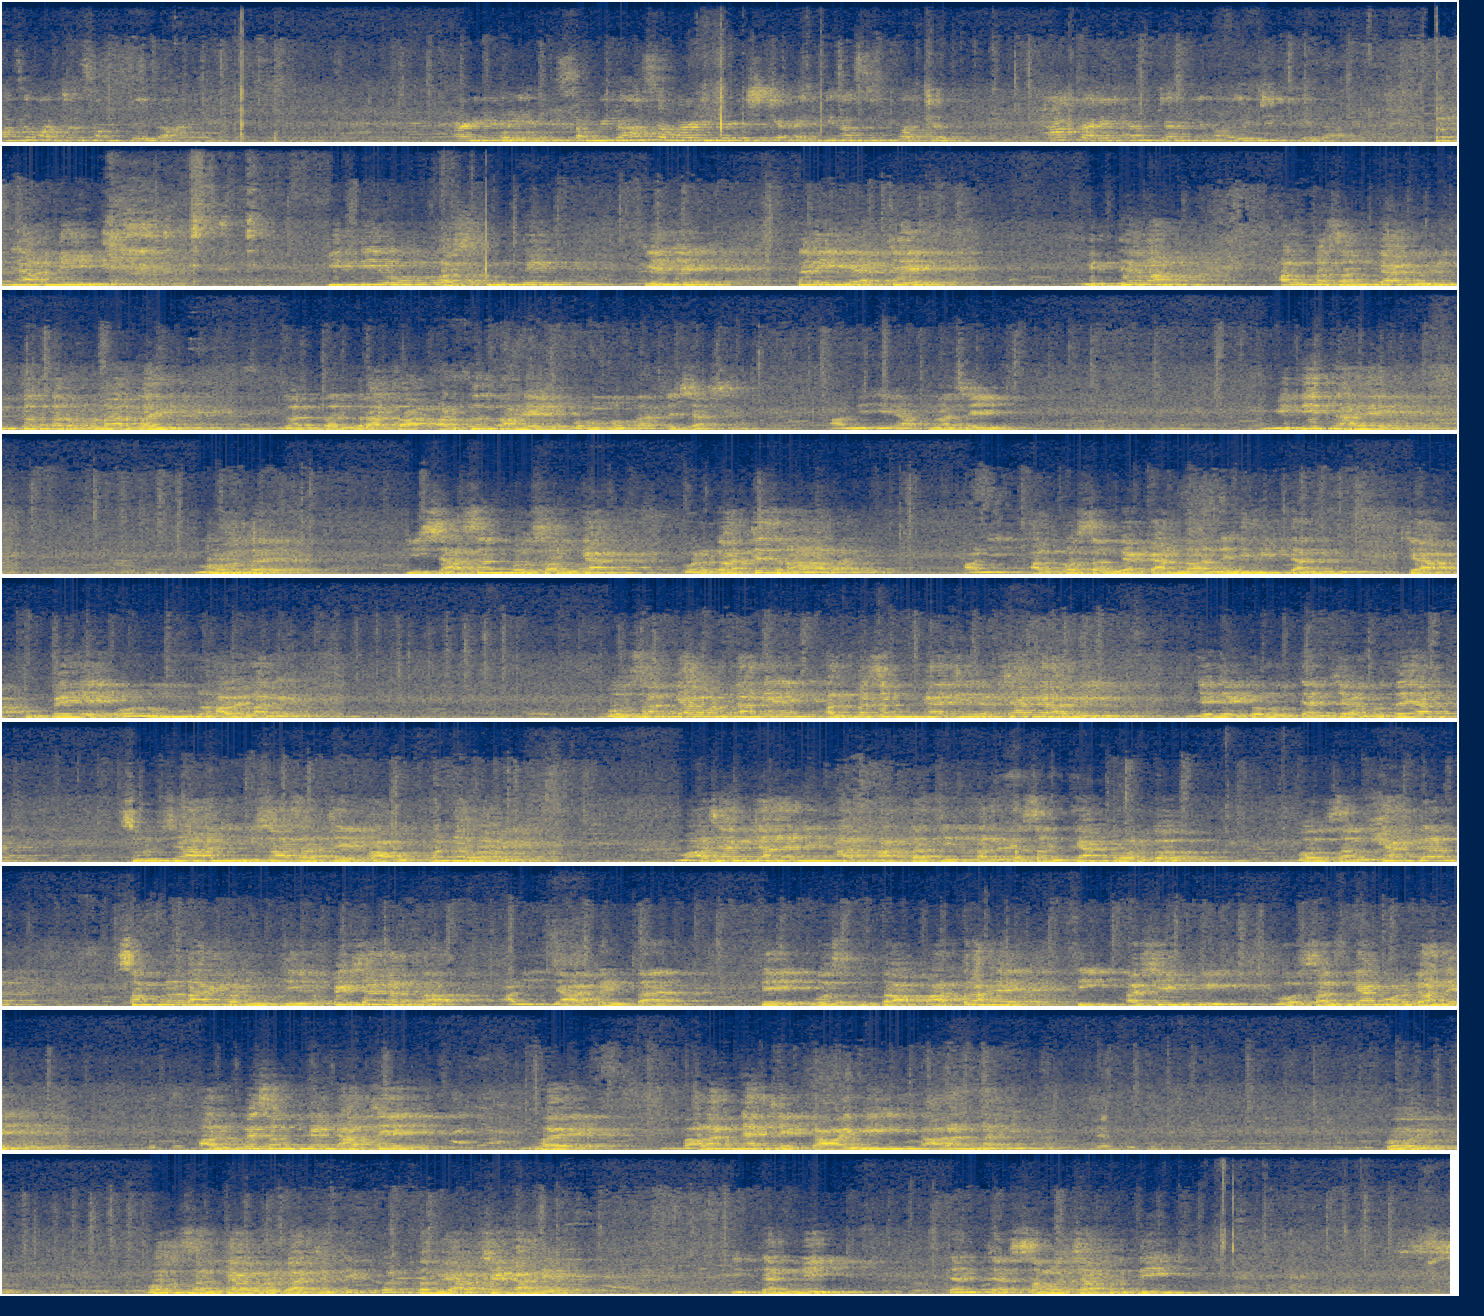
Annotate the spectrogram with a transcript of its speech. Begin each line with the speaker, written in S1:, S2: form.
S1: माझं वाचन संपलेलं आहे. आणि संविधान सभा डिबेट्सचे ऐतिहासिक वाचन हा कार्यक्रम ज्यांनी आयोजित केला.
S2: आम्ही किती व अस्कृतीत केले तरी याचे विद्यमान अल्पसंख्याक विलुप्त तर होणार नाही. गणतंत्राचा अर्थच आहे बहुमताचे शासन. आणि हे आपणाचे विदित आहे. महोदय की शासन बहुसंख्याक वर्गाचेच राहणार आहे. आणि अल्पसंख्याकांना नेहमी त्यांच्या कृपेने अवलंबून राहावे लागेल. बहुसंख्या वर्गाने अल्पसंख्याची रक्षा करावी जेणेकरून त्यांच्या हृदयात सुरक्षा आणि विश्वासाचे भाव उत्पन्न व्हावे. माझ्या विचाराने आज भारतातील अल्पसंख्याक वर्ग बहुसंख्याक संप्रदायाकडून जी अपेक्षा करतात आणि ज्याकरिता ते वस्तुता पात्र आहे ती अशी की बहुसंख्याक वर्गाने अल्पसंख्याकाचे भय बाळगण्याचे काही कारण नाही. होय. हो बहुसंख्या वर्गाचे ते कर्तव्य आवश्यक आहे की त्यांनी त्यांच्या समस्याप्रती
